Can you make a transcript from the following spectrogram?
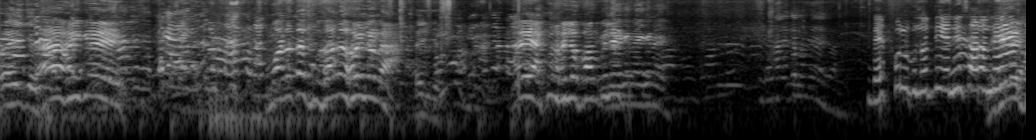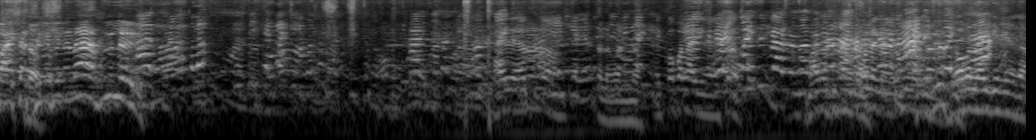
হয়ে গেছে। হ্যাঁ হয়ে গে তোমাদের তো বুঝানো হইল না। এই এখন হইল কমপ্লিট দেখ ফুলগুলো দিয়ে নি চরণে। এই বাইশটা ছেলে না বুঝলে? তাহলে আমার নাম। কপাল লাগি না বাবা, তুমি নাও। কপাল লাগি না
